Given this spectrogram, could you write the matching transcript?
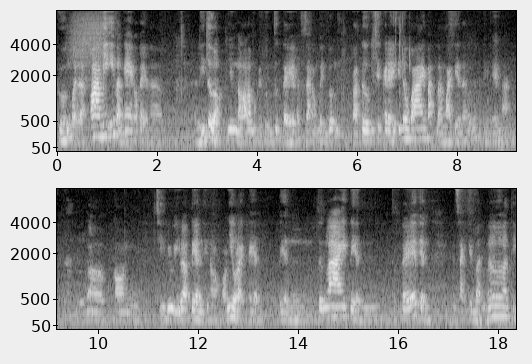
hướng gọi là hoa mỹ và nghe có vẻ là lý tưởng nhưng nó là một cái hướng thực tế và thực ra nó bền vững. Và từ trên cái đấy thì đâu có ai bắt là ngoài tiền ra vẫn phải tìm thêm mà. Ờ, còn chỉ lưu ý là tiền thì nó có nhiều loại tiền. Tiền tương lai tiền thực tế tiền, tiền sạch tiền bẩn vân. Thì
